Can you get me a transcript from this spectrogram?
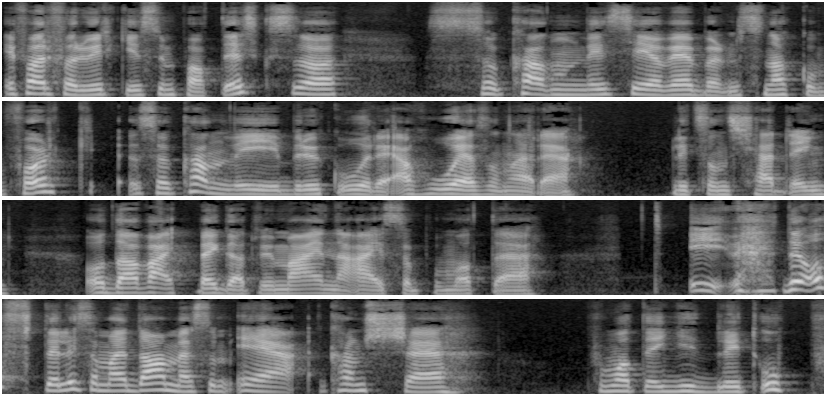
I fare for å virke sympatisk, så så kan vi si og Vebjørn snakke om folk, så kan vi bruke ordet ja, hun er sånn her, litt sånn kjerring og da veit begge at vi mener ei som på en måte Det er ofte liksom ei dame som er kanskje på en måte gitt litt opp,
